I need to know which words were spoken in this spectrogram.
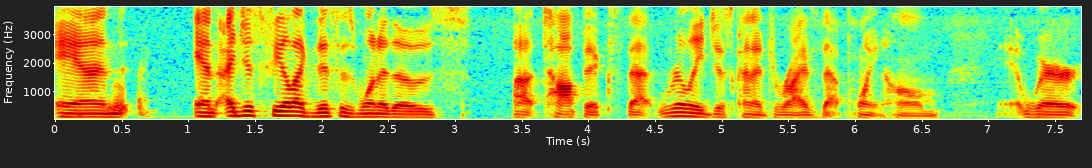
and Absolutely. And I just feel like this is one of those uh, topics that really just kind of drives that point home, where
